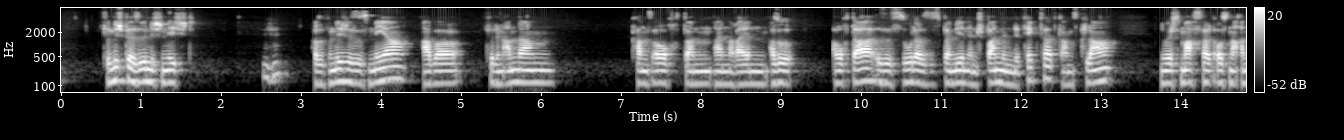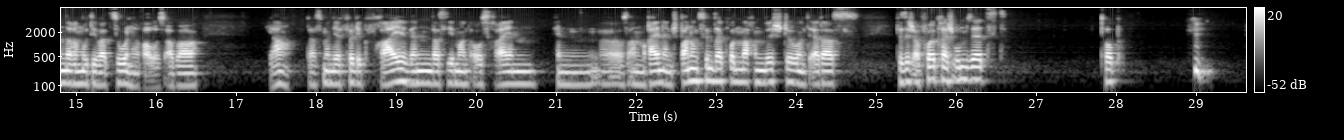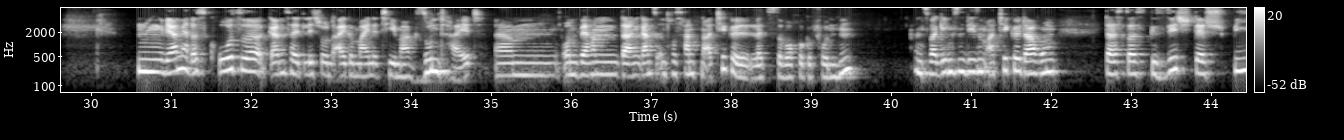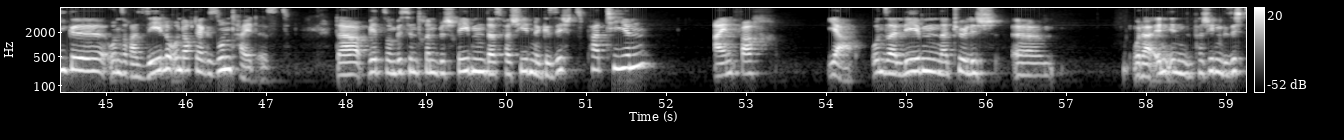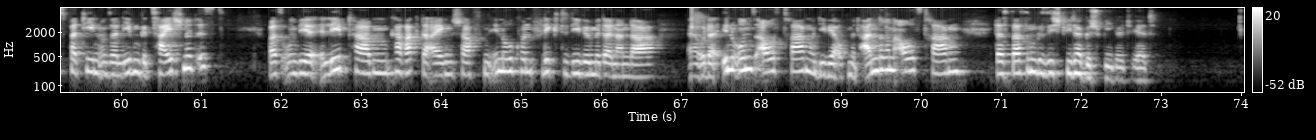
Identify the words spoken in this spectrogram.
Für mich persönlich nicht. Mhm. Also für mich ist es mehr, aber für den anderen kann es auch dann einen reinen, also auch da ist es so, dass es bei mir einen entspannenden Effekt hat, ganz klar. Nur ich mache es halt aus einer anderen Motivation heraus. Aber ja, da ist man ja völlig frei, wenn das jemand aus, rein, in, äh, aus einem reinen Entspannungshintergrund machen möchte und er das für sich erfolgreich umsetzt. Top. Mm, wir haben ja das große, ganzheitliche und allgemeine Thema Gesundheit. Ähm, und wir haben da einen ganz interessanten Artikel letzte Woche gefunden. Und zwar ging es in diesem Artikel darum, dass das Gesicht der Spiegel unserer Seele und auch der Gesundheit ist. Da wird so ein bisschen drin beschrieben, dass verschiedene Gesichtspartien einfach, ja, unser Leben natürlich äh, oder in, in verschiedenen Gesichtspartien unser Leben gezeichnet ist, was wir erlebt haben, Charaktereigenschaften, innere Konflikte, die wir miteinander äh, oder in uns austragen und die wir auch mit anderen austragen dass das im Gesicht wiedergespiegelt wird.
